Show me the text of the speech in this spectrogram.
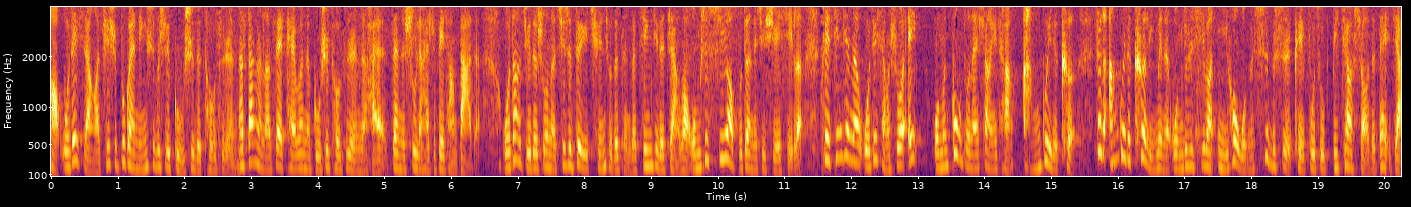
好，我在想啊，其实不管您是不是股市的投资人，那当然了，在台湾的股市投资人呢，还占的数量还是非常大的。我倒觉得说呢，其实对于全球的整个经济的展望，我们是需要不断的去学习了。所以今天呢，我就想说，哎，我们共同来上一场昂贵的课。这个昂贵的课里面呢，我们就是希望以后我们是不是可以付出比较少的代价？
